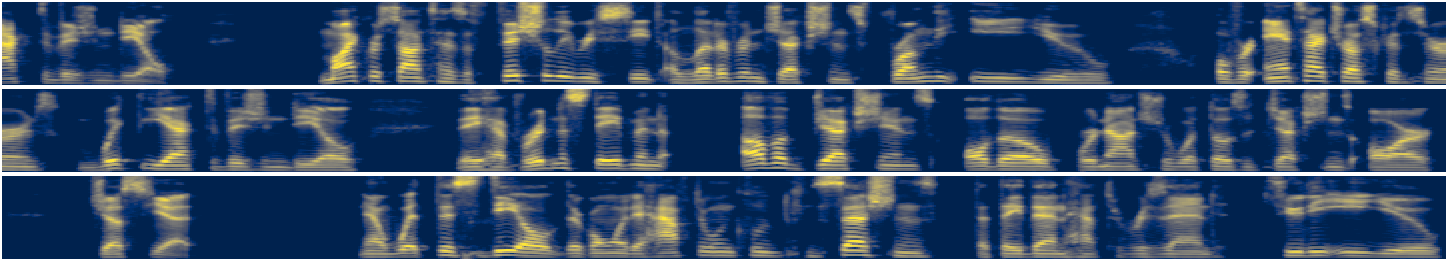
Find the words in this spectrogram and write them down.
Activision deal? Microsoft has officially received a letter of injections from the EU over antitrust concerns with the Activision deal. They have written a statement of objections, although we're not sure what those objections are just yet. Now, with this mm-hmm. deal, they're going to have to include concessions that they then have to present to the EU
